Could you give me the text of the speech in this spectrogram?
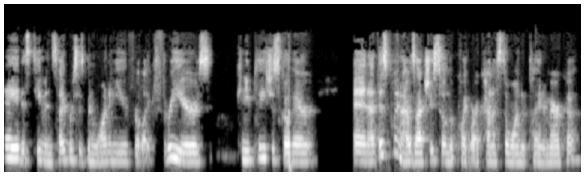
"Hey, this team in Cyprus has been wanting you for like three years. Can you please just go there?" And at this point, I was actually still in the point where I kind of still wanted to play in America.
